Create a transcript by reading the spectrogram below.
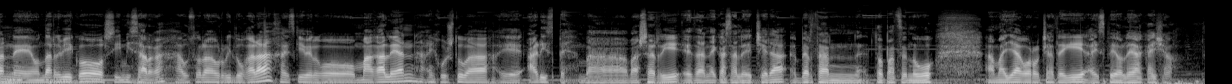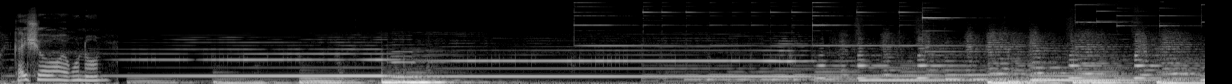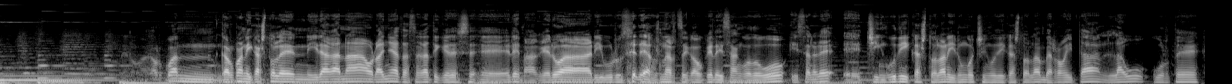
gaurkoan e, ondarribiko simizarga, auzora urbildu gara, jaizki belgo magalean, hain justu ba, e, arizpe, ba, baserri eta nekazale etxera, bertan topatzen dugu amaia gorrotxategi, aizpe olea, kaixo. Kaixo, egunon. Gaurkoan, gaurkoan ikastolen iragana oraina eta zegatik ere, ere ba, geroari buruz ere hausnartzeko aukera izango dugu. Izan ere, e, txingudi ikastolan, irungo txingudi ikastolan, berrogeita lau urte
